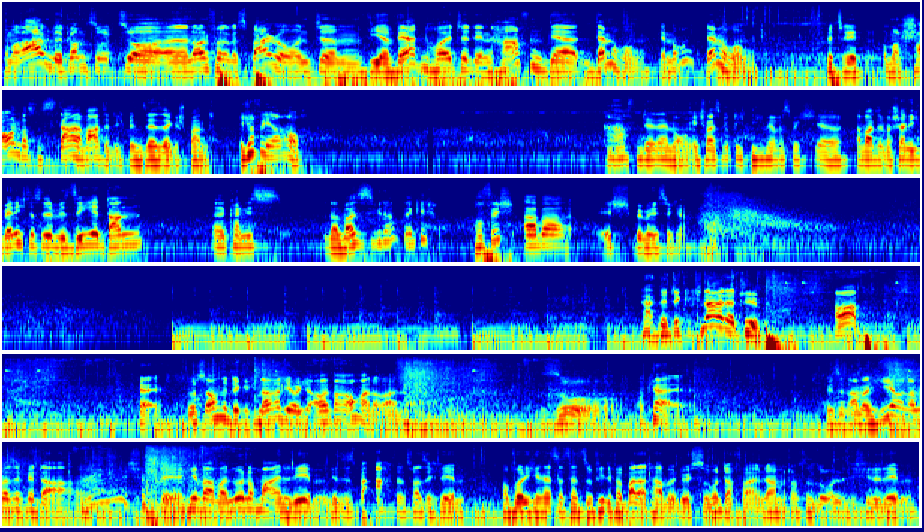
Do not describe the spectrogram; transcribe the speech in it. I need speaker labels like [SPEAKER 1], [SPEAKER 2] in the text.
[SPEAKER 1] Kameraden, willkommen zurück zur äh, neuen Folge Spyro und ähm, wir werden heute den Hafen der Dämmerung, Dämmerung? Dämmerung betreten und mal schauen, was uns da erwartet. Ich bin sehr, sehr gespannt. Ich hoffe, ihr auch. Hafen der Dämmerung. Ich weiß wirklich nicht mehr, was mich äh, erwartet. Wahrscheinlich, wenn ich das Level sehe, dann äh, kann ich es, dann weiß ich es wieder, denke ich. Hoffe ich, aber ich bin mir nicht sicher. Hat eine dicke Knarre, der Typ. Hau ab. Okay. Du hast auch eine dicke Knarre, die habe ich einfach auch eine rein. So. Okay. Wir sind einmal hier und einmal sind wir da. Hm, ich verstehe. Hier war aber nur noch mal ein Leben. Wir sind jetzt bei 28 Leben. Obwohl ich in letzter Zeit so viele verballert habe durchs Runterfallen. Da ne? haben wir trotzdem so unendlich viele Leben.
